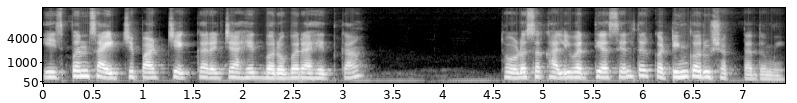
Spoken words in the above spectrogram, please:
हेच पण साईडचे पार्ट चेक करायचे आहेत. बरोबर आहेत का? थोडंसं खालीवरती असेल तर कटिंग करू शकता तुम्ही.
